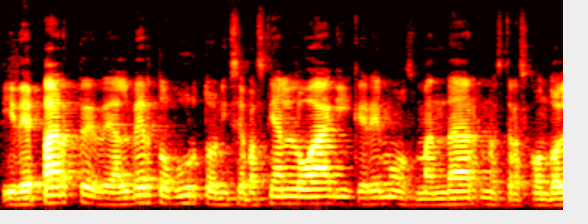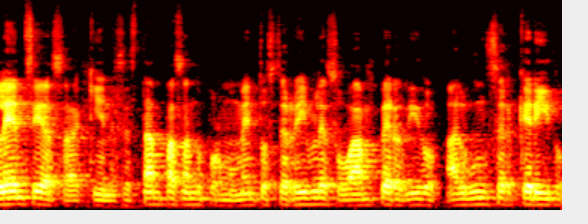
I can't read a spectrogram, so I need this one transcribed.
y de parte de Alberto Burton y Sebastián Loagui queremos mandar nuestras condolencias a quienes están pasando por momentos terribles o han perdido algún ser querido.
